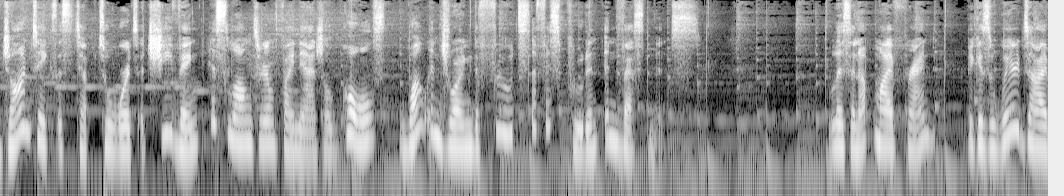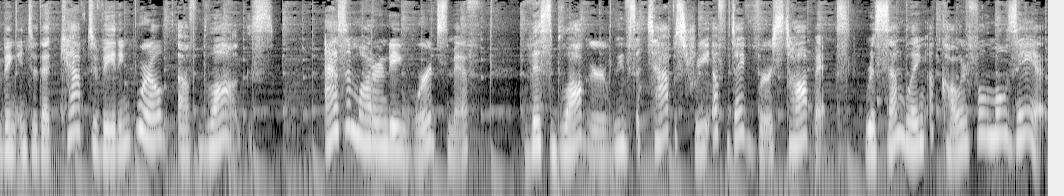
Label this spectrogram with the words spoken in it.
John takes a step towards achieving his long term financial goals while enjoying the fruits of his prudent investments. Listen up, my friend, because we're diving into the captivating world of blogs. As a modern day wordsmith, this blogger weaves a tapestry of diverse topics, resembling a colorful mosaic.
